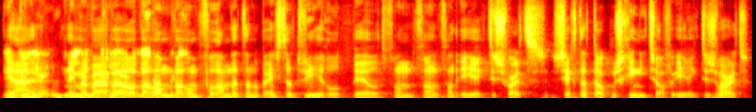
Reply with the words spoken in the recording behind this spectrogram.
Ja, nee, maar waar, waar, waarom, waarom verandert dan opeens dat wereldbeeld van, van, van Erik de Zwart? Zegt dat ook misschien iets over Erik de Zwart?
